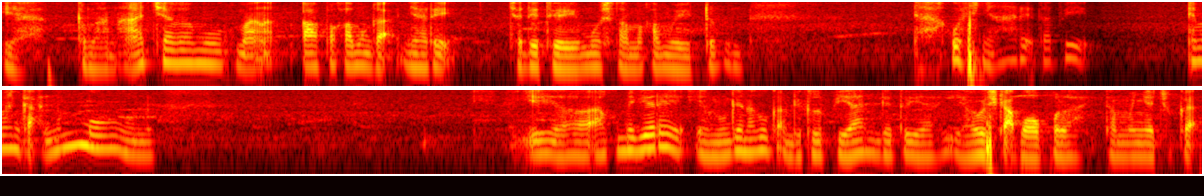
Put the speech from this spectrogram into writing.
ya ke mana aja kamu? Ke mana apa kamu nggak nyari jadi dirimu selama kamu hidup? Ya aku nyari tapi emang nggak nemu. Iya aku mikirnya ya mungkin aku gak di kelebihan gitu ya. Ya wis gak apa-apa lah namanya juga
